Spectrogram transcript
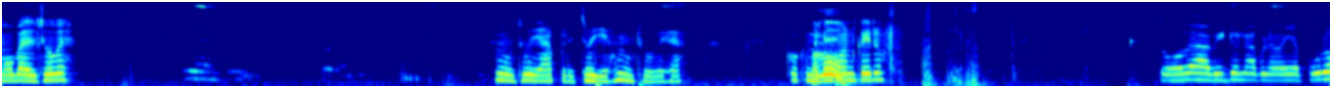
મોબાઈલ જોવે હું જોય આપણે જોઈએ હું જોવે કોકને ફોન કર્યો તો હવે આ વિડિયો ને આપણે અહીંયા પૂરો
